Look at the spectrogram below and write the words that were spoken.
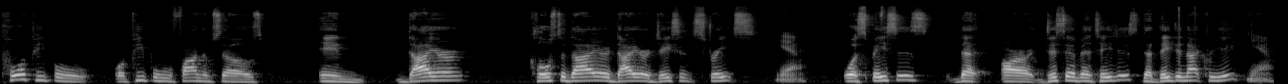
poor people or people who find themselves in dire, close to dire, dire adjacent straits Yeah. or spaces that are disadvantageous that they did not create, Yeah.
